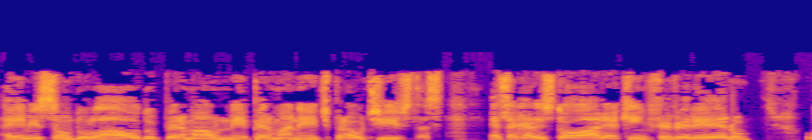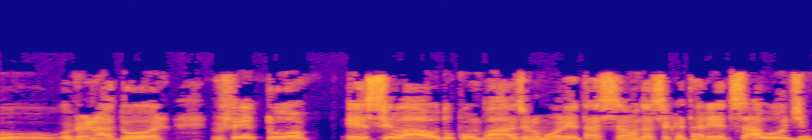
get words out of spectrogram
a emissão do laudo permanente para autistas. Essa é aquela história que em fevereiro o governador vetou esse laudo com base numa orientação da Secretaria de Saúde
